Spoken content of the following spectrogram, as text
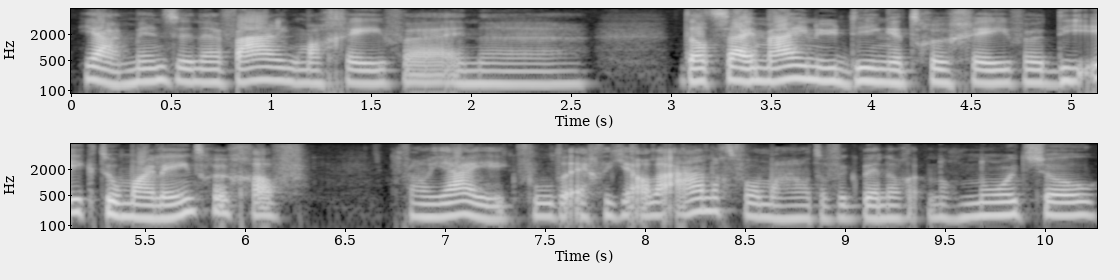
ja, mensen een ervaring mag geven. En uh, dat zij mij nu dingen teruggeven die ik toen Marleen teruggaf. Van ja, ik voelde echt dat je alle aandacht voor me had. Of ik ben nog, nog nooit zo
